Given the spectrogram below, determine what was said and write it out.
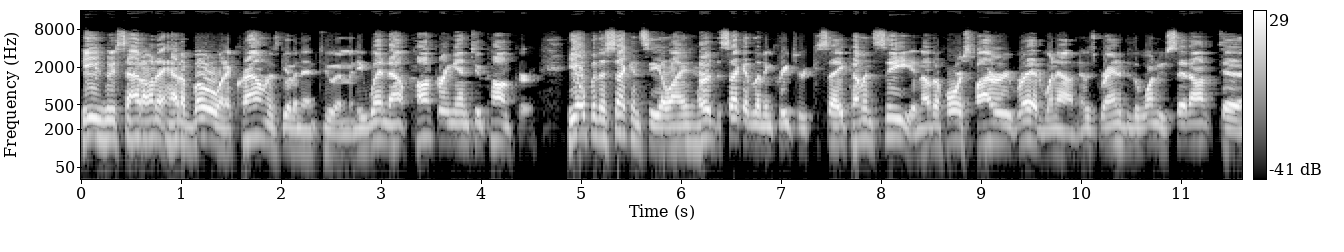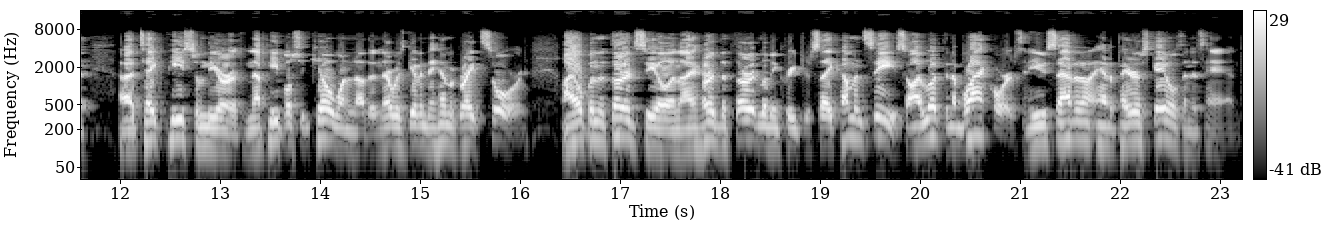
He who sat on it had a bow, and a crown was given to him, and he went out conquering and to conquer. He opened the second seal. I heard the second living creature say, Come and see. Another horse, fiery red, went out, and it was granted to the one who sat on it to uh, take peace from the earth, and that people should kill one another. And there was given to him a great sword. I opened the third seal, and I heard the third living creature say, Come and see. So I looked, and a black horse, and he who sat on it had a pair of scales in his hand.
